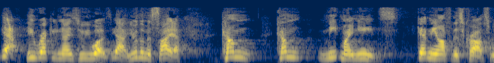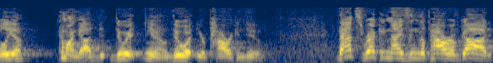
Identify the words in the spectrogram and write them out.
Yeah, he recognized who he was. Yeah, you're the Messiah. Come, come meet my needs. Get me off this cross, will you? Come on, God, do it, you know, do what your power can do. That's recognizing the power of God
